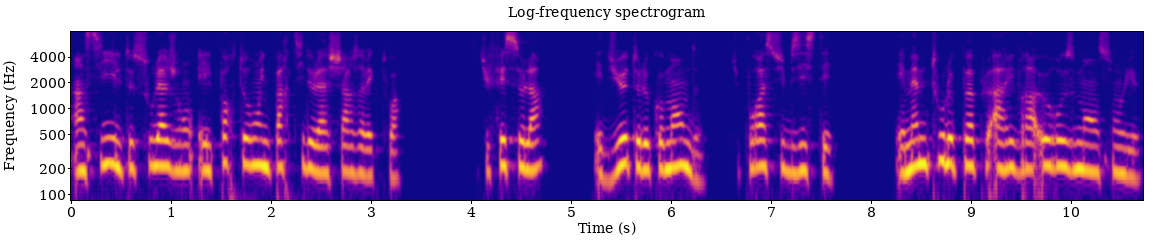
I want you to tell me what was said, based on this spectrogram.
Ainsi ils te soulageront et ils porteront une partie de la charge avec toi. Tu fais cela, et Dieu te le commande, tu pourras subsister, et même tout le peuple arrivera heureusement en son lieu.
